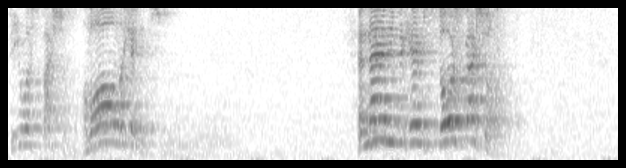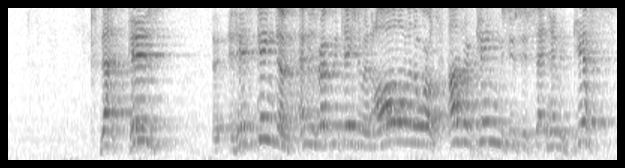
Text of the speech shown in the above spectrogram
He was special of all the kings. And then he became so special that his, uh, his kingdom and his reputation went all over the world. Other kings used to send him gifts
